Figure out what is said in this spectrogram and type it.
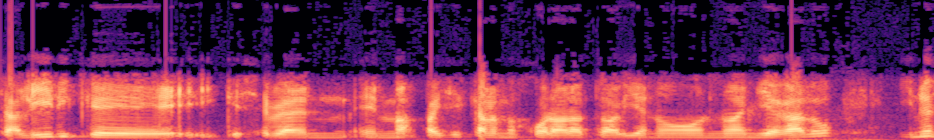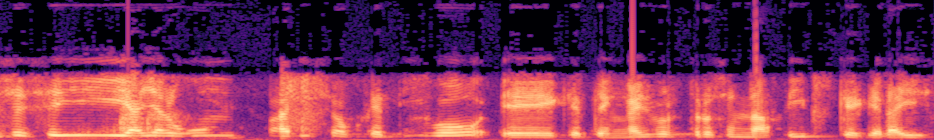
salir y que, y que se vea en, más países que a lo mejor ahora todavía no, no han llegado. Y no sé si hay algún país objetivo eh, que tengáis vosotros en la FIPS que queráis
